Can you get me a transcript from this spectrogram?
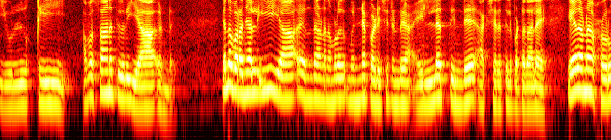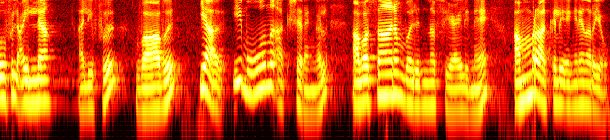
യുൽഖി. അവസാനത്തെ ഒരു യാ ഉണ്ട്. എന്ന് പറഞ്ഞാൽ ഈ യാ എന്താണ്? നമ്മൾ മുന്നേ പഠിച്ചിട്ടുണ്ട് ഇല്ലത്തിന്റെ അക്ഷരത്തിൽ അല്ലേ? ഏതാണ്? ഹുറൂഫിൽ ഇല്ല അലിഫ് വാവ് യാ. ഈ മൂന്ന് അക്ഷരങ്ങൾ അവസാനം വരുന്ന ഫിയലിനെ അമ്രാക്കൽ എങ്ങനെയാണെന്നറിയോ?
